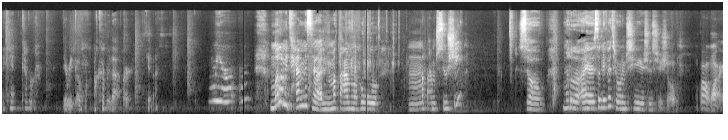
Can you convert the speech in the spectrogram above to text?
I can't cover there we go I'll cover that part كذا مرة متحمسة المطعم هو مطعم سوشي So مرة صار لي فترة وأنا مشي سوشي شو wow why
